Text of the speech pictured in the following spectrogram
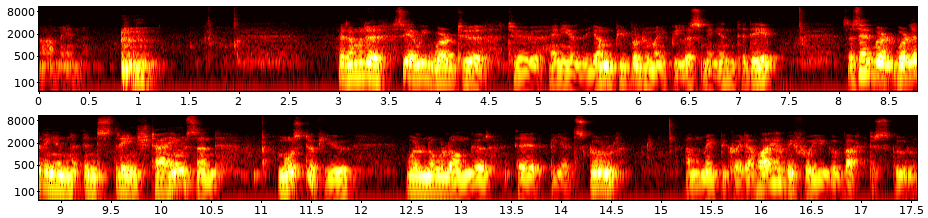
Amen. right, I'm going to say a wee word to, to any of the young people who might be listening in today. As I said, we're, we're living in, in strange times, and most of you will no longer uh, be at school. And it might be quite a while before you go back to school.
